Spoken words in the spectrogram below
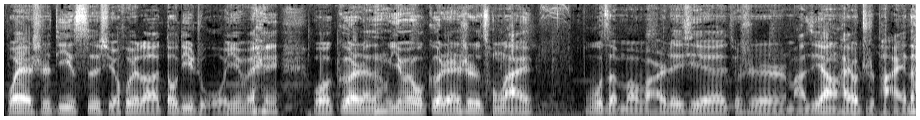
我也是第一次学会了斗地主，因为我个人，因为我个人是从来不怎么玩这些就是麻将还有纸牌的。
